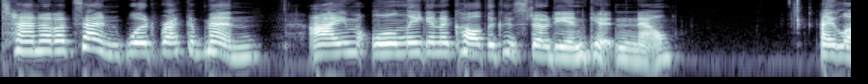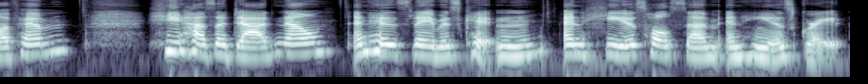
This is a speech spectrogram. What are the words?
10 out of 10. Would recommend. I'm only gonna call the custodian kitten now. I love him. He has a dad now, and his name is Kitten, and he is wholesome and he is great.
